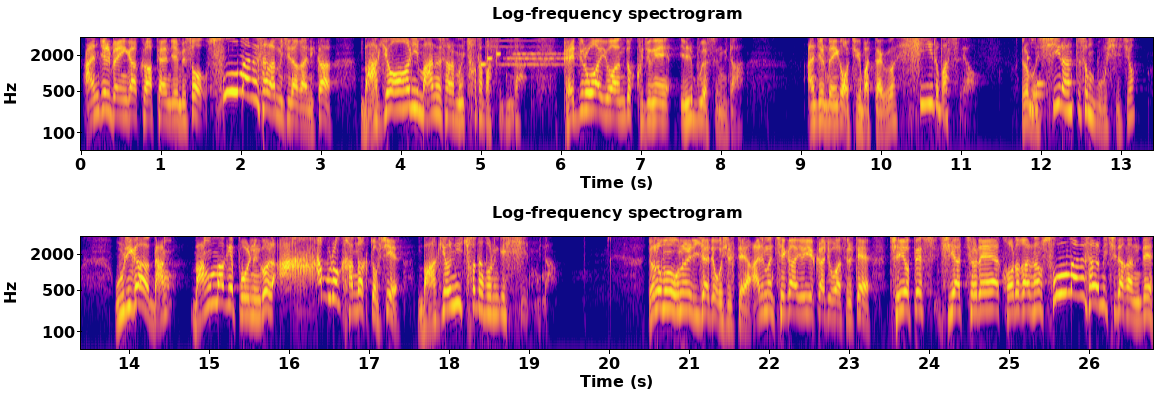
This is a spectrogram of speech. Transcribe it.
안젤뱅이가 그 앞에 앉으면서 수많은 사람이 지나가니까 막연히 많은 사람을 쳐다봤습니다. 베드로와 요한도 그 중에 일부였습니다. 안젤뱅이가 어떻게 봤다고요? C로 봤어요. 여러분, C라는 뜻은 무엇이죠? 우리가 낭, 막막해 보이는 걸 아무런 감각도 없이 막연히 쳐다보는 게 C입니다. 여러분 오늘 이 자리에 오실 때 아니면 제가 여기까지 왔을 때 제 옆에 지하철에 걸어가는 사람 수많은 사람이 지나가는데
